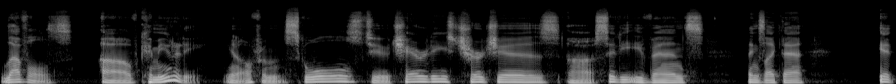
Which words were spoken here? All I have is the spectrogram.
levels of community, you know, from schools to charities, churches, uh, city events, things like that. It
